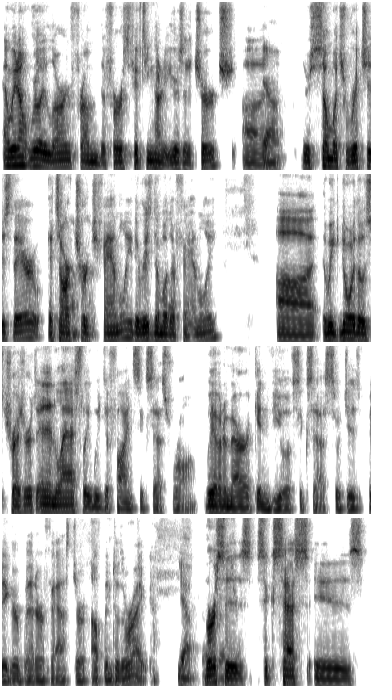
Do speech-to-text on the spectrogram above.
And we don't really learn from the first 1500 years of the church. Uh, yeah there's so much riches there. It's our church family. There is no other family. Uh, we ignore those treasures. And then lastly, we define success wrong. We have an American view of success, which is bigger, better, faster, up and to the right. Yeah. Versus right. success is,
